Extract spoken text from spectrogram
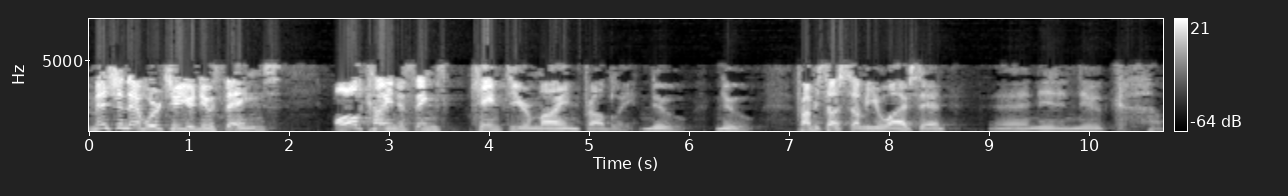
mentioned that word to you, new things, all kind of things came to your mind probably. New, new. Probably saw some of you wives saying, I need a new couch.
